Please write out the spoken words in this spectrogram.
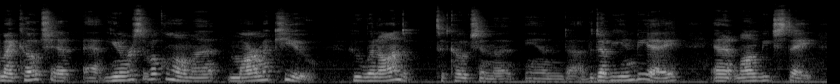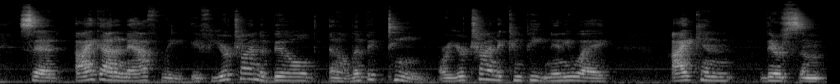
my coach at, at University of Oklahoma, Maura McHugh, who went on to, to coach in the in uh, the WNBA and at Long Beach State, said, "I got an athlete. If you're trying to build an Olympic team or you're trying to compete in any way, I can. There's some.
